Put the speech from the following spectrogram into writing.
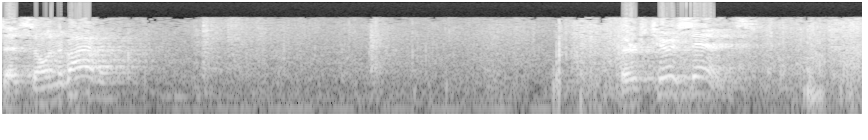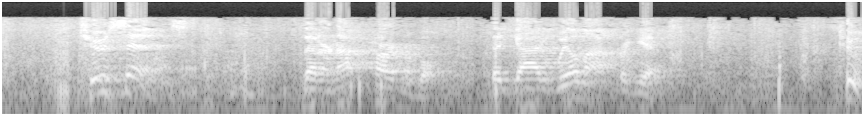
Says so in the Bible. There's two sins. Two sins that are not pardonable, that God will not forgive. Two.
